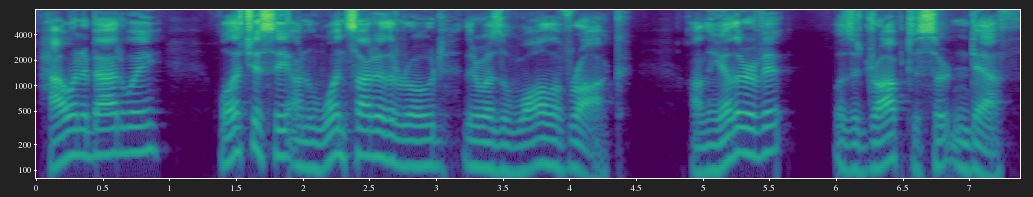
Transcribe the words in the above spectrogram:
How in a bad way? Well, let's just say on one side of the road there was a wall of rock, on the other of it was a drop to certain death.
